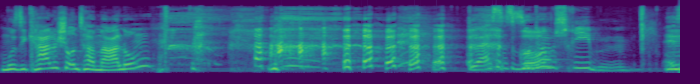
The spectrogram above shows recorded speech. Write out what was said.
musikalische Untermalung Du hast es So? gut umschrieben. Es,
